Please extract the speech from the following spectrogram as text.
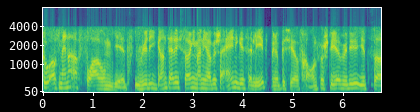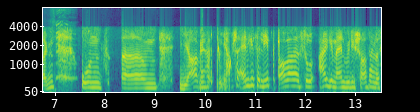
So aus meiner Erfahrung jetzt würde ich ganz ehrlich sagen, ich meine, ich habe schon einiges erlebt, bin ein bisschen Frauenversteher, würde ich jetzt sagen. Und ähm, ja, ich habe schon einiges erlebt, aber so allgemein würde ich schon sagen, dass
